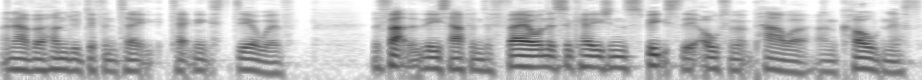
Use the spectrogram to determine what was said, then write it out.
and have a hundred different te- techniques to deal with. The fact that these happen to fail on this occasion speaks to the ultimate power and coldness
